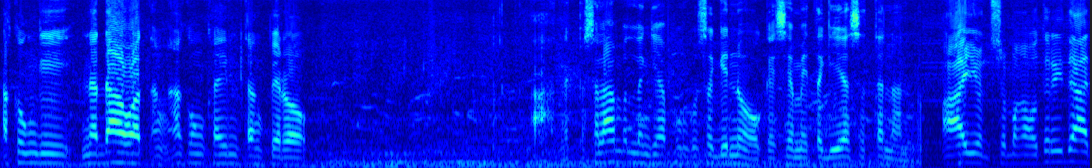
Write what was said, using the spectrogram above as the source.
akong gi nadawat ang akong kahimtang pero ah, nagpasalamat lang gyapon ko sa Ginoo kasi may tagiya sa tanan. Ayon sa mga otoridad,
